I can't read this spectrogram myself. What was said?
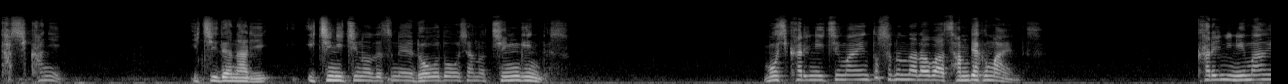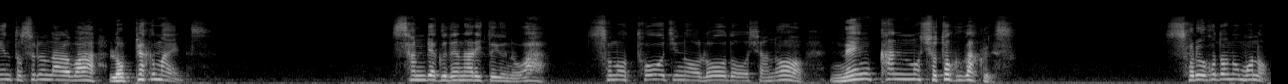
確かに1でなり1日のですね労働者の賃金です。もし仮に1万円とするならば300万円です。仮に2万円とするならば600万円です。300デナリというのはその当時の労働者の年間の所得額です。それほどのもの。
